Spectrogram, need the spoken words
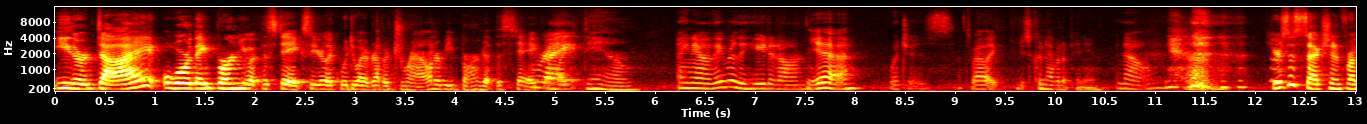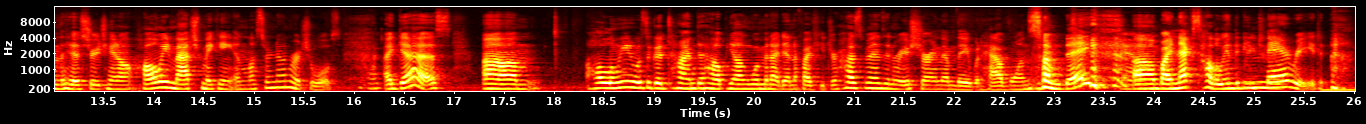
either die or they burn you at the stake. So you're like, would do I rather drown or be burned at the stake? I'm Right. like, damn. I know they really hated on Yeah, witches. that's why I like just couldn't have an opinion. No. Um, Here's a section from the History Channel: Halloween matchmaking and lesser-known rituals. Okay. I guess um, Halloween was a good time to help young women identify future husbands and reassuring them they would have one someday. Yeah. um, by next Halloween, they'd be Retweet. married.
